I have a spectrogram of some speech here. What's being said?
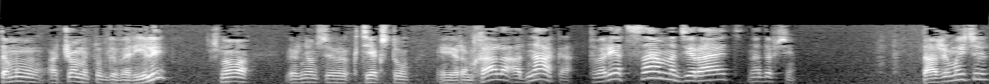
тому, о чем мы тут говорили. Снова вернемся к тексту э, Рамхала. Однако, Творец сам надзирает над всем. Та же мысль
